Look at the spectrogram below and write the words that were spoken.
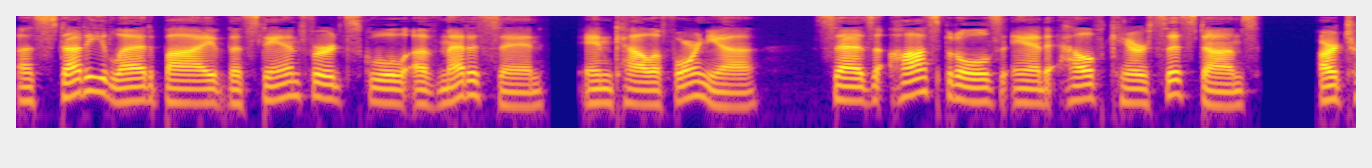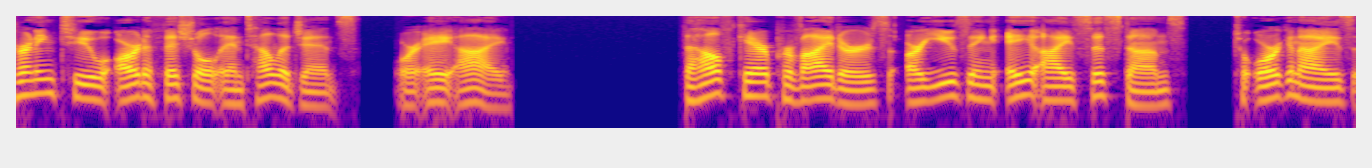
A study led by the Stanford School of Medicine in California says hospitals and healthcare systems are turning to artificial intelligence, or AI. The healthcare providers are using AI systems to organize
